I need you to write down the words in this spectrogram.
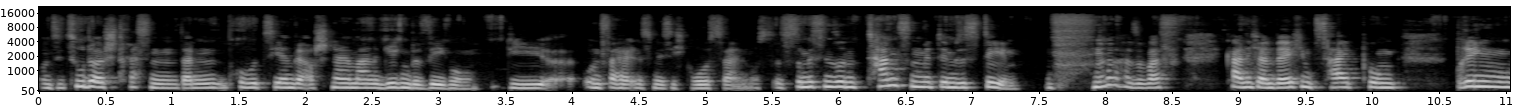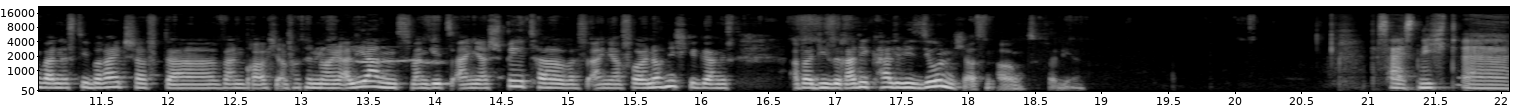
und sie zu doll stressen, dann provozieren wir auch schnell mal eine Gegenbewegung, die äh, unverhältnismäßig groß sein muss. Das ist so ein bisschen so ein Tanzen mit dem System. Ne? also was kann ich an welchem Zeitpunkt bringen? Wann ist die Bereitschaft da? Wann brauche ich einfach eine neue Allianz? Wann geht es ein Jahr später, was ein Jahr vorher noch nicht gegangen ist? Aber diese radikale Vision nicht aus den Augen zu verlieren. Das heißt nicht, äh,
